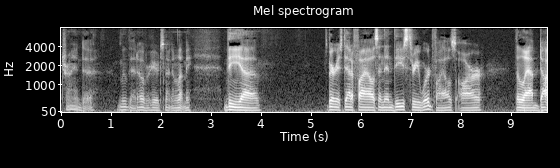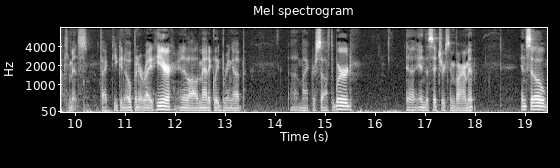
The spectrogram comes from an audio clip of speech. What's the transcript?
trying to move that over here it's not going to let me. The uh, various data files and then these three word files are the lab documents. In fact you can open it right here and it'll automatically bring up uh, Microsoft Word uh, in the Citrix environment. And so,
